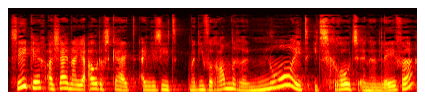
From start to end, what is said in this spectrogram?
Zeker als jij naar je ouders kijkt en je ziet, maar die veranderen nooit iets groots in hun leven.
